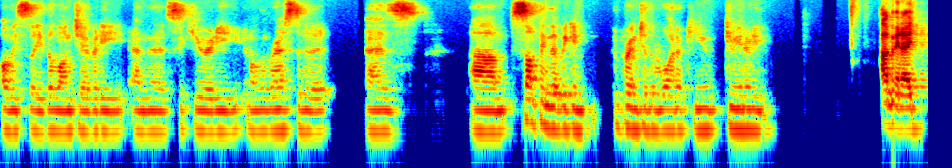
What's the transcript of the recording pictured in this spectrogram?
obviously the longevity and the security and all the rest of it as um, something that we can bring to the wider commu- community? I mean, I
